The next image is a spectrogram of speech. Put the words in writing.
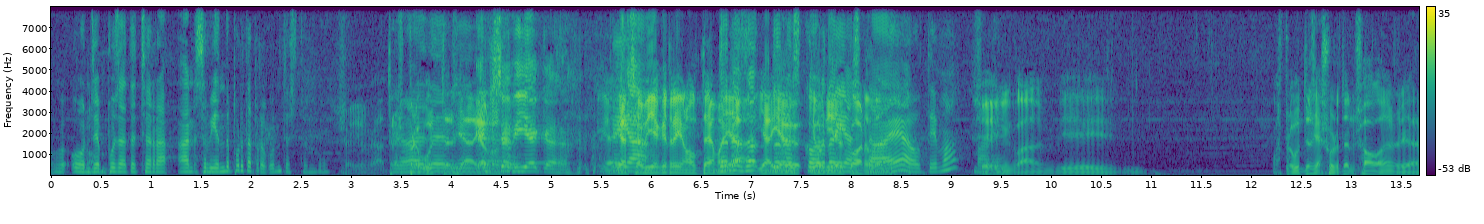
O, ens hem posat a xerrar... Ah, S'havien de portar preguntes, també. Tres Ja, preguntes, ja, ja, Ell sabia que... ja, ja sabia que traien el tema, ja, Dones- ja, ja, dones hi corda hauria ja corda. està, eh, el tema? Sí, clar. I... Les preguntes ja surten soles, ja...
